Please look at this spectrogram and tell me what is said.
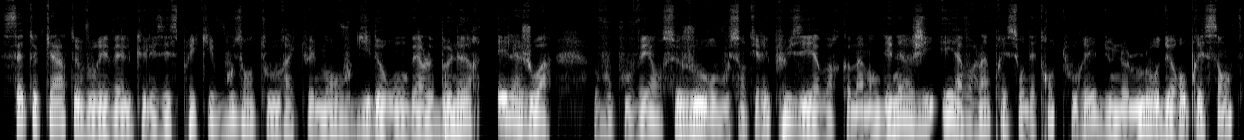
Cette carte vous révèle que les esprits qui vous entourent actuellement vous guideront vers le bonheur et la joie. Vous pouvez en ce jour vous sentir épuisé, avoir comme un manque d'énergie et avoir l'impression d'être entouré d'une lourdeur oppressante,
